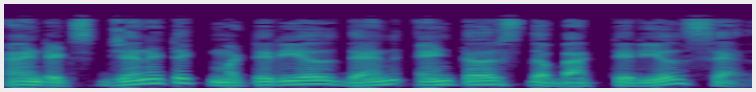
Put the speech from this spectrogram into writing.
and its genetic material then enters the bacterial cell.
